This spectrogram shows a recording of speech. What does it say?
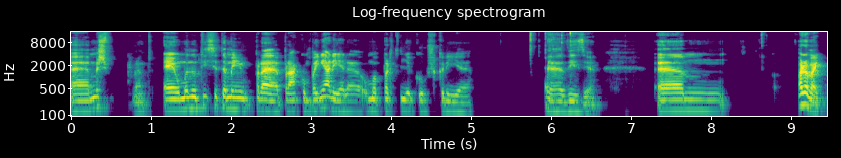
Uh, mas pronto, é uma notícia também para, para acompanhar e era uma partilha que eu vos queria uh, dizer. Um, ora bem,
